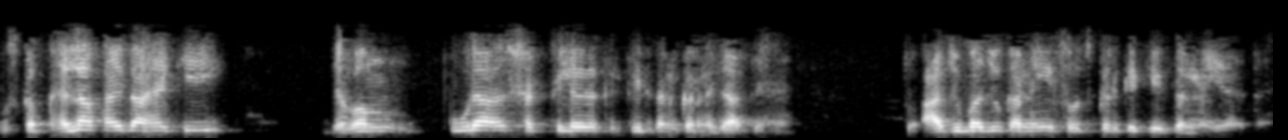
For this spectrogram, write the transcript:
उसका पहला फ़ायदा है कि जब हम पूरा शक्ति लेकर के कीर्तन करने जाते हैं तो आजू बाजू का नहीं सोच करके कीर्तन में ही रहता है।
